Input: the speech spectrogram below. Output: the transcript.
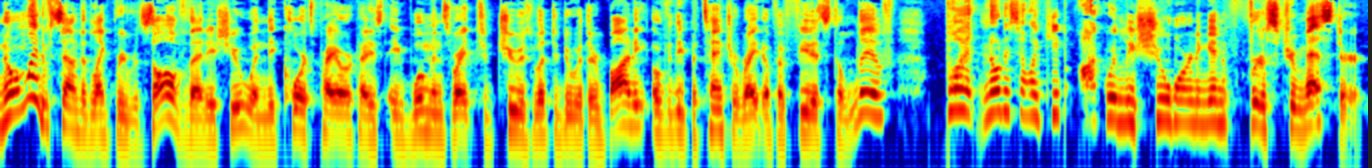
Now it might have sounded like we resolved that issue when the courts prioritized a woman's right to choose what to do with her body over the potential right of a fetus to live, But notice how I keep awkwardly shoehorning in first trimester.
